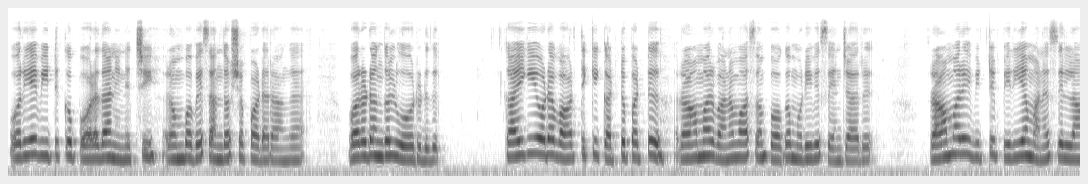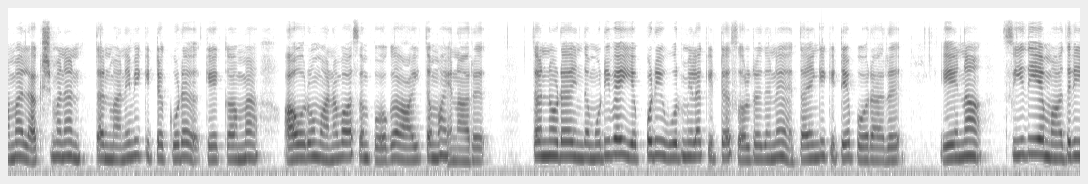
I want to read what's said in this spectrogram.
ஒரே வீட்டுக்கு போகிறதா நினச்சி ரொம்பவே சந்தோஷப்படுறாங்க. வருடங்கள் ஓடுது. கைகியோட வார்த்தைக்கு கட்டுப்பட்டு ராமர் வனவாசம் போக முடிவு செஞ்சார். ராமரை விட்டு பிரிய மனசில்லாமல் லக்ஷ்மணன் தன் மனைவி கிட்ட கூட கேட்காம அவரும் வனவாசம் போக ஆயத்தமாயினார். தன்னோட இந்த முடிவை எப்படி ஊர்மிளா கிட்ட சொல்கிறதுன்னு தயங்கிக்கிட்டே போகிறாரு ஏன்னா சீதையை மாதிரி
